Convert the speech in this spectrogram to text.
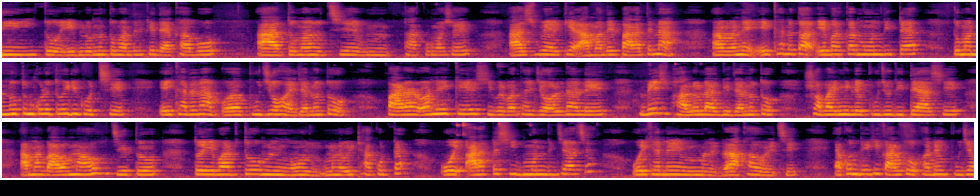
দিই, তো এগুলো তোমাদেরকে দেখাবো। আর তোমার হচ্ছে ঠাকুরমশাই আসবে আর কি আমাদের পাড়াতে না মানে এখানে তো এবারকার মন্দিরটা তোমার নতুন করে তৈরি করছে। এইখানে না পুজো হয়, জানো তো? পাড়ার অনেকে শিবের মাথায় জল ঢালে বেশ ভালো লাগে, জানো তো? সবাই মিলে পুজো দিতে আসে। আমার বাবা মাও যেত। তো এবার তো মানে ওই ঠাকুরটা, ওই আর একটা শিব মন্দির যে আছে, ওইখানে রাখা হয়েছে। এখন দেখি কালকে ওখানেও পূজা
